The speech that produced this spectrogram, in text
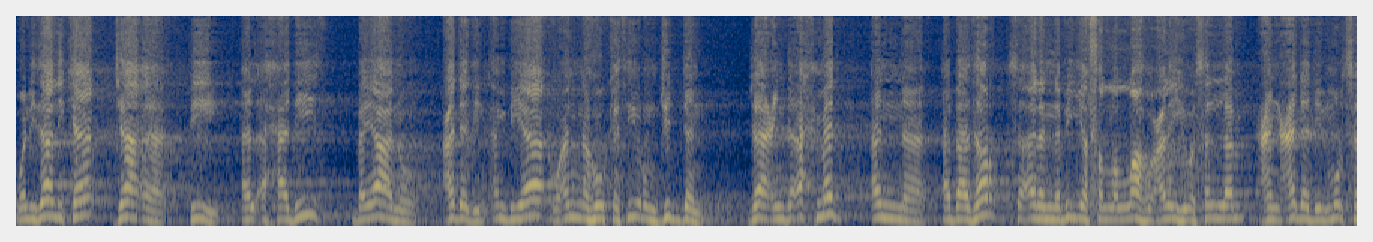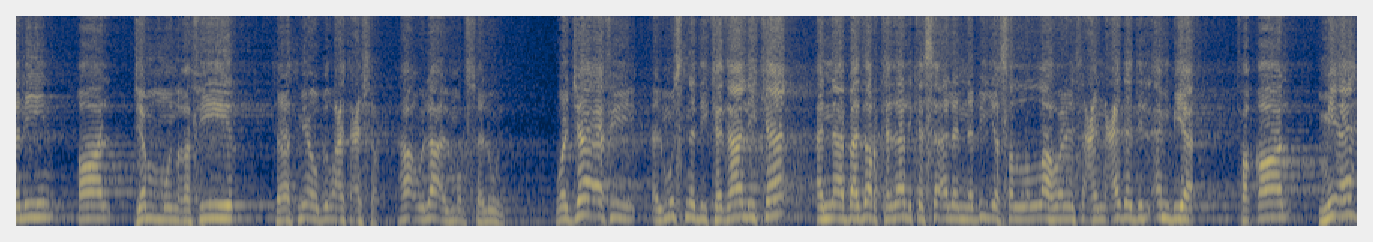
ولذلك جاء في الأحاديث بيان عدد الأنبياء وأنه كثير جدا. جاء عند أحمد أن أبا ذر سأل النبي صلى الله عليه وسلم عن عدد المرسلين. قال جم غفير ثلاثمائة وبضعة عشر. هؤلاء المرسلون. وجاء في المسند كذلك أن أبا ذر كذلك سأل النبي صلى الله عليه وسلم عن عدد الأنبياء فقال مئة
